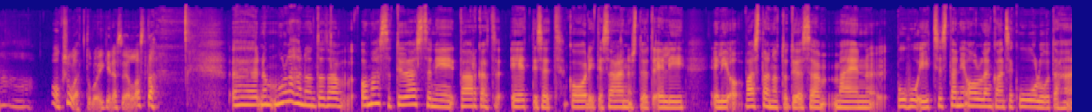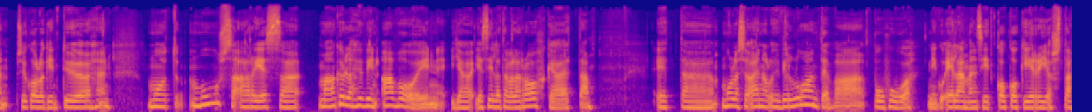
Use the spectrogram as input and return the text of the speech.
Aa, onko sulle tullut ikinä sellaista? No mullahan on tota, omassa työssäni tarkat eettiset koodit ja säännöstöt, eli, eli vastaanottotyössä mä en puhu itsestäni ollenkaan, se kuuluu tähän psykologin työhön, mutta muussa arjessa mä oon kyllä hyvin avoin ja, ja sillä tavalla rohkea, että, että mulle se on aina ollut hyvin luontevaa puhua niin kuin elämän siitä koko kirjosta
